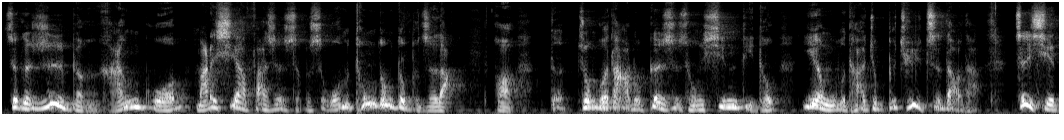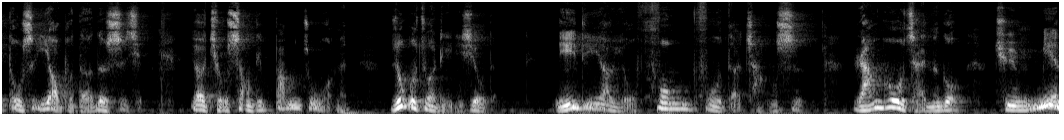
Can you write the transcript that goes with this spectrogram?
这个日本、韩国、马来西亚发生什么事，我们通通都不知道。好，的中国大陆更是从心底头厌恶它，就不去知道它。这些都是要不得的事情。要求上帝帮助我们。如果做领袖的，你一定要有丰富的尝试，然后才能够去面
